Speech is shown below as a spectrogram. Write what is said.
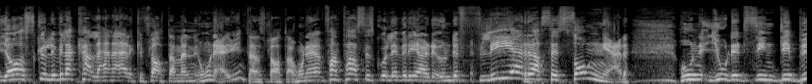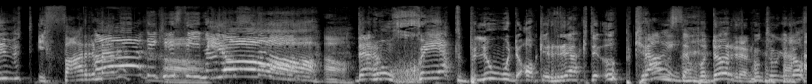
Jag skulle vilja kalla henne ärkeflata, men hon är ju inte ens flata. Hon är fantastisk och levererade under flera säsonger. Hon gjorde sin debut i Farmen. Åh, det är Kristina Ja! Ja. Där hon sket blod och rökte upp kransen på dörren. Hon tog loss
